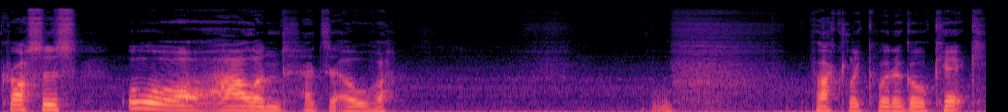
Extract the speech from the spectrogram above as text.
crosses. Oh, Haaland heads it over. Vaclik with a goal kick.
